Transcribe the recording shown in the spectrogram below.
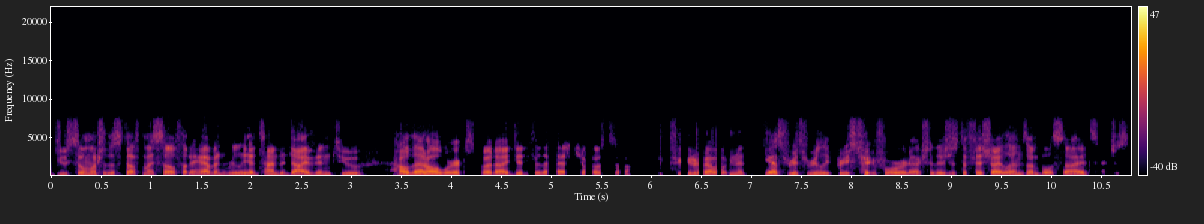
do so much of the stuff myself that I haven't really had time to dive into how that all works. But I did for that show, so I figured it out. And it, yeah, it's, it's really pretty straightforward. Actually, there's just a fisheye lens on both sides. It just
